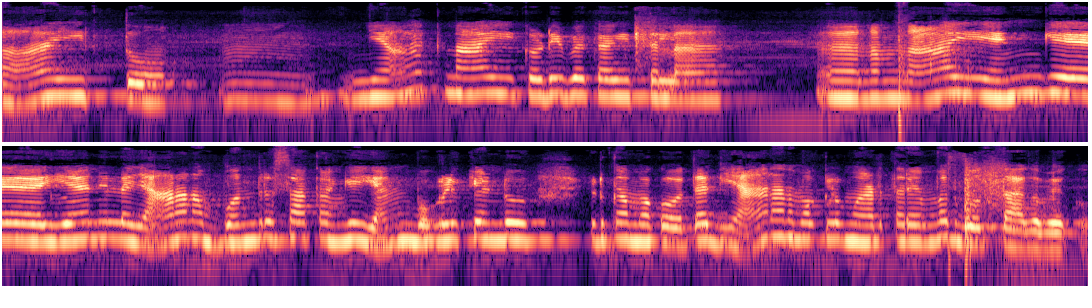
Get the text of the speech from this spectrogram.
ನಾಯಿ ಇತ್ತು. ಯಾಕೆ ನಾಯಿ ಕಡಿಬೇಕಾಗಿತ್ತಲ್ಲ? ನಮ್ಮ ನಾಯಿ ಹೆಂಗೆ ಏನಿಲ್ಲ ಯಾರನ್ನ ಬಂದ್ರೆ ಸಾಕು, ಹಂಗೆ ಹೆಂಗೆ ಬೊಗಳಿಕೊಂಡು ಹಿಡ್ಕೊಂಬೇಕು ಅದು ಯಾರು ನನ್ನ ಮಕ್ಳು ಮಾಡ್ತಾರೆ ಎಂಬುದು ಗೊತ್ತಾಗಬೇಕು.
